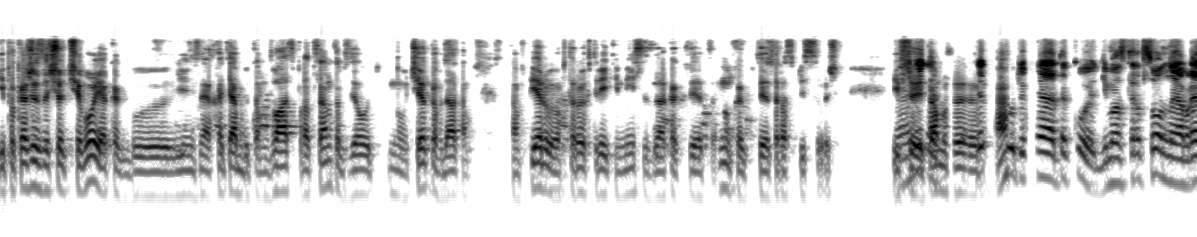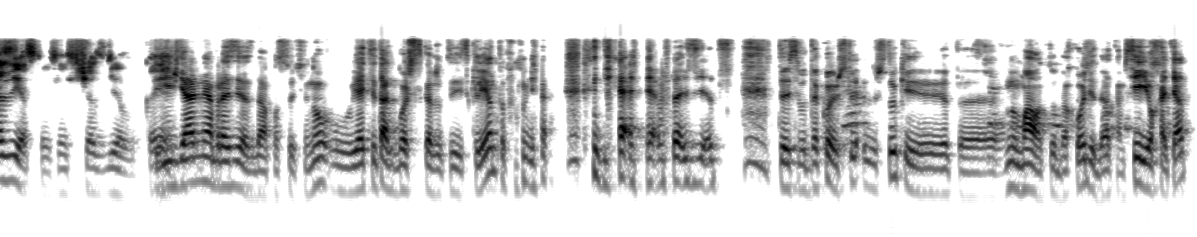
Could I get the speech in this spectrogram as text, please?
И покажи, за счет чего я как бы, я не знаю, хотя бы там 20% сделать, ну, чеков, да, там, там в первый, во второй, в третий месяц, да, как ты это, ну, как ты это расписываешь и а все, и там уже... Это а? будет у меня такой демонстрационный образец, то есть я сейчас сделаю. Конечно. Идеальный образец, да, по сути. Ну, я тебе так больше скажу, ты из клиентов у меня идеальный образец. То есть вот такой штуки, это, ну, мало кто доходит, да, там все ее хотят,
